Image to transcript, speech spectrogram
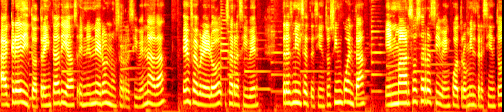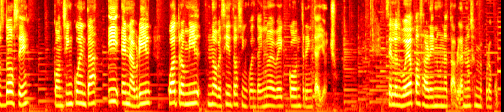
A crédito a 30 días, en enero no se recibe nada. En febrero se reciben 3.750 en marzo se reciben 4.312,50 y en abril 4.959,38. Se los voy a pasar en una tabla, no se me preocupen.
